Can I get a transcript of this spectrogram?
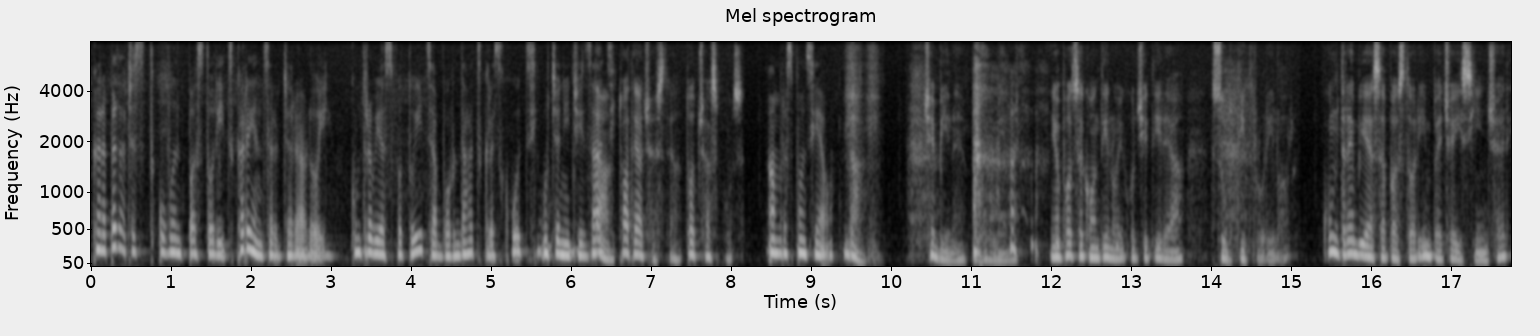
Când repet acest cuvânt păstoriți, care e înțelegerea lui? Cum trebuie sfătuiți, abordați, crescuți, ucenicizați? Da, toate acestea, tot ce a spus. Am răspuns eu. Da, ce bine pentru mine. Eu pot să continui cu citirea subtitlurilor. Cum trebuie să păstorim pe cei sinceri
